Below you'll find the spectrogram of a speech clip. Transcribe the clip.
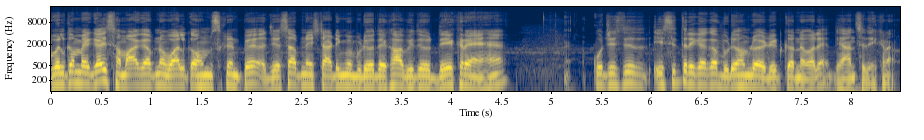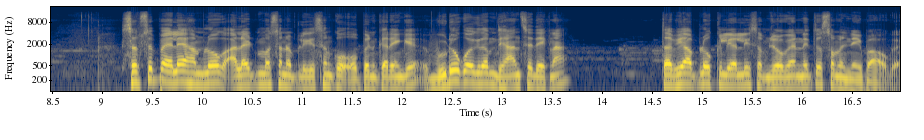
वेलकम बैक गाइस हम आ गए अपने वाल का होम स्क्रीन पे। जैसा आपने स्टार्टिंग में वीडियो देखा, अभी तो देख रहे हैं, कुछ इसी इसी तरीके का वीडियो हम लोग एडिट करने वाले हैं। ध्यान से देखना। सबसे पहले हम लोग अलाइट मोशन एप्लीकेशन को ओपन करेंगे। वीडियो को एकदम ध्यान से देखना, तभी आप लोग क्लियरली समझोगे, नहीं तो समझ नहीं पाओगे।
